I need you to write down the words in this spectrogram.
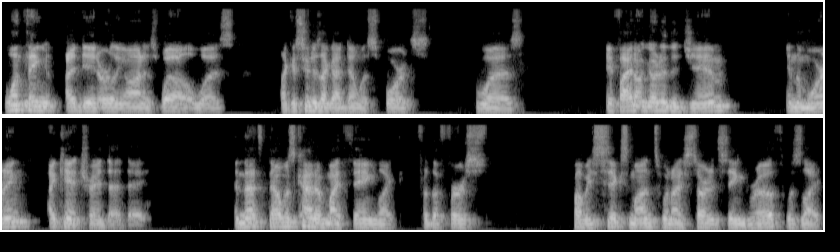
one thing I did early on as well was like as soon as I got done with sports was if I don't go to the gym in the morning, I can't trade that day. And that's that was kind of my thing like for the first probably 6 months when I started seeing growth was like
